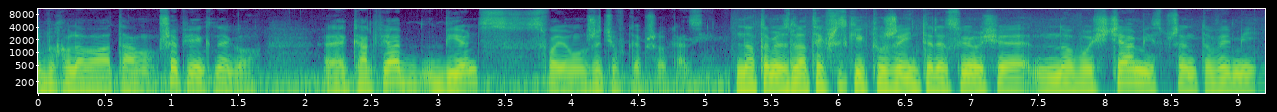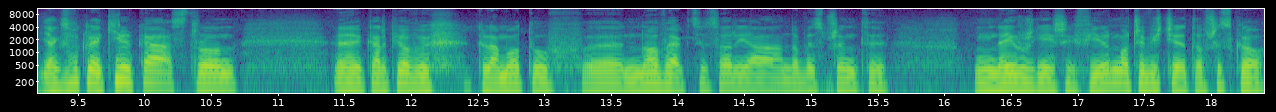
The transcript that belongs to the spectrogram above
i wyholowała tam przepięknego karpia, bijąc swoją życiówkę przy okazji. Natomiast dla tych wszystkich, którzy interesują się nowościami sprzętowymi, jak zwykle kilka stron e, karpiowych klamotów, e, nowe akcesoria, nowe sprzęty najróżniejszych firm. Oczywiście to wszystko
